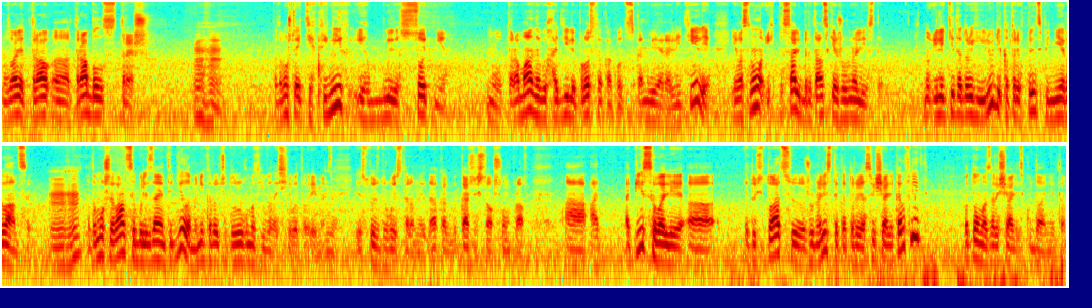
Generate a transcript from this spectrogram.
назвали э, Troubles Trash. Мгм. Потому что этих книг, их были сотни. Ну, вот, романы выходили просто как вот с конвейера летели, и в основном их писали британские журналисты. Ну, или какие-то другие люди, которые, в принципе, не ирландцы. Мгм. Потому что ирландцы были заняты делом, они, короче, друг другу мозги выносили в это время. Да. И с той, и с другой стороны, да, как бы каждый считал, что он прав. А, а- описывали а, эту ситуацию журналисты, которые освещали конфликт, потом возвращались, куда они там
